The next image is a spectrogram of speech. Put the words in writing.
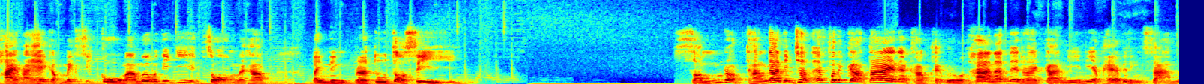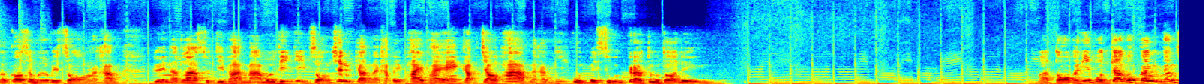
พ่ายไปให้กับเม็กซิโกมาเมื่อวันที่ 22 นะครับ ไป 1 ประตูต่อ 4สำหรับทางด้านทีมชาติแอฟริกาใต้นะครับแข่งไปหมด5นัดในรายการนี้เนี่ยแพ้ไปถึง 3 แล้วก็เสมอไป2นะครับโดยนัดล่าสุดที่ผ่านมาเมื่อวันที่ 22 เช่นกันนะครับไปพ่ายแพ้ให้กับเจ้าภาพนะครับญี่ปุ่นไป 0 ประตูต่อ 1 มาต่อกันที่ผลการพบกันของทั้ง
